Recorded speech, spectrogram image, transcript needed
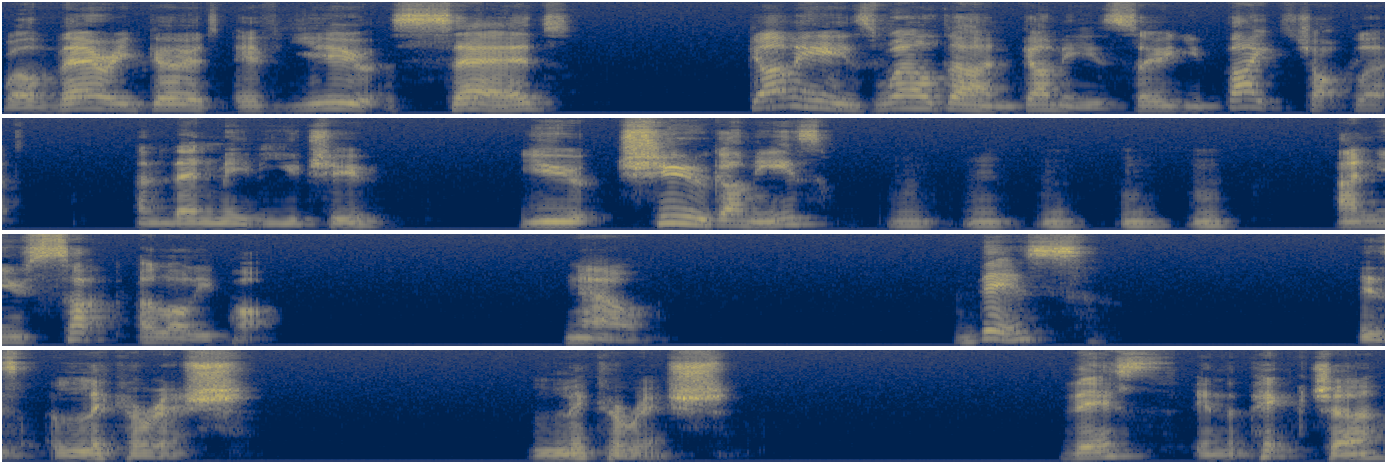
Well, very good. If you said gummies, well done, gummies. So you bite chocolate and then maybe you chew. You chew gummies mm, mm, mm, mm, mm and you suck a lollipop. Now, this is licorice. Licorice. This in the picture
